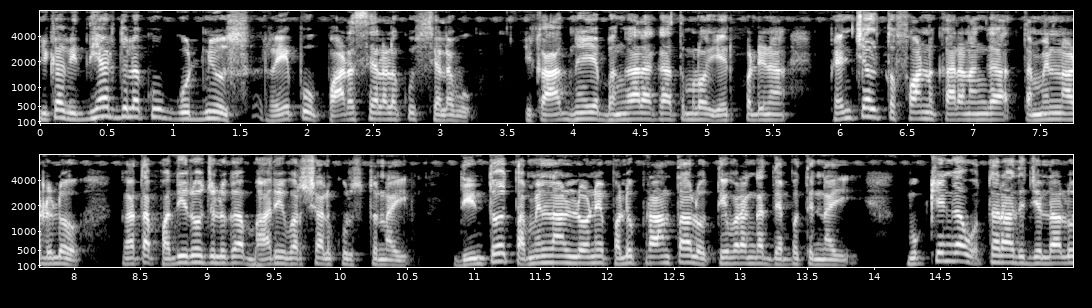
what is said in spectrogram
ఇక విద్యార్థులకు గుడ్ న్యూస్. రేపు పాఠశాలలకు సెలవు. ఇక ఆగ్నేయ బంగాళాఖాతంలో ఏర్పడిన పెంచల్ తుఫాను కారణంగా తమిళనాడులో గత పది రోజులుగా భారీ వర్షాలు కురుస్తున్నాయి. దీంతో తమిళనాడులోనే పలు ప్రాంతాలు తీవ్రంగా దెబ్బతిన్నాయి. ముఖ్యంగా ఉత్తరాది జిల్లాలు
